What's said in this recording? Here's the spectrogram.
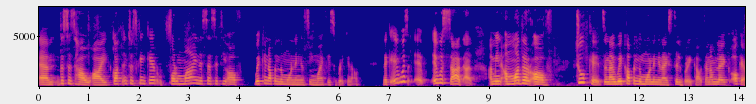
Um, this is how i got into skincare for my necessity of waking up in the morning and seeing my face breaking out like it was it, it was sad. I, I mean a mother of two kids and i wake up in the morning and i still break out. And i'm like okay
